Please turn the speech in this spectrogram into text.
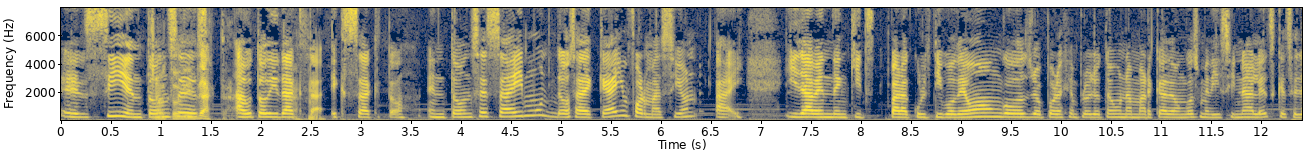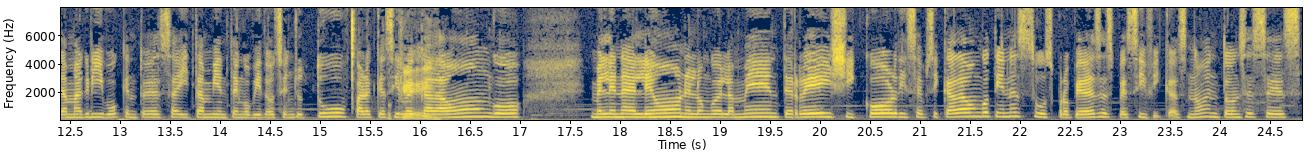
Eh, sí, entonces... Autodidacta. Autodidacta, exacto. Entonces hay, o sea, de que hay información, hay. Y ya venden kits para cultivo de hongos. Yo, por ejemplo, yo tengo una marca de hongos medicinales que se llama Grivo, que entonces ahí también tengo videos en YouTube para qué sirve cada hongo. Melena de león, el hongo de la mente, reishi, cordyceps, y cada hongo tiene sus propiedades específicas, ¿no? Entonces es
